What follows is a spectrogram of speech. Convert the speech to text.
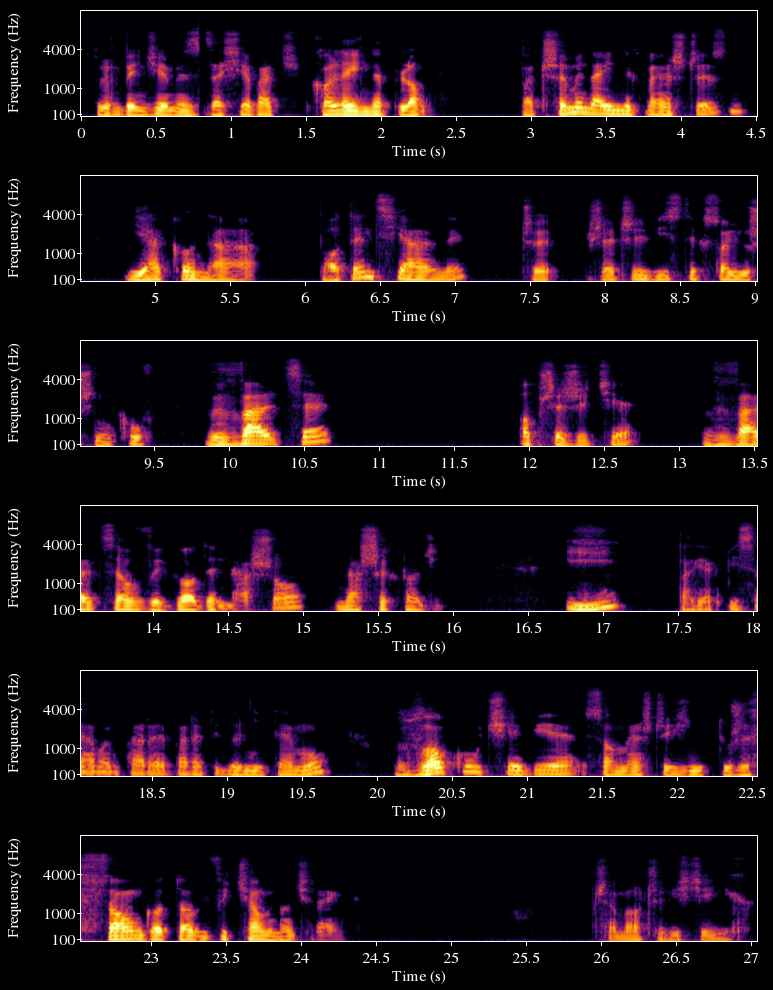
w którym będziemy zasiewać kolejne plony patrzymy na innych mężczyzn jako na potencjalnych czy rzeczywistych sojuszników w walce o przeżycie, w walce o wygodę naszą, naszych rodzin. I, tak jak pisałem parę, parę tygodni temu, wokół ciebie są mężczyźni, którzy są gotowi wyciągnąć rękę. Trzeba oczywiście ich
